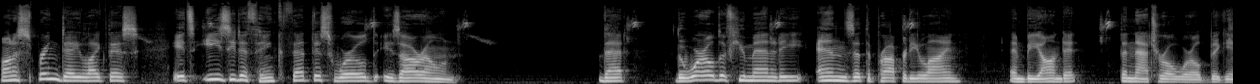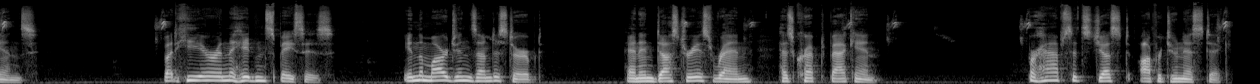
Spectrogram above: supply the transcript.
On a spring day like this, it's easy to think that this world is our own. That the world of humanity ends at the property line, and beyond it, the natural world begins. But here in the hidden spaces, in the margins undisturbed, an industrious wren has crept back in. Perhaps it's just opportunistic.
